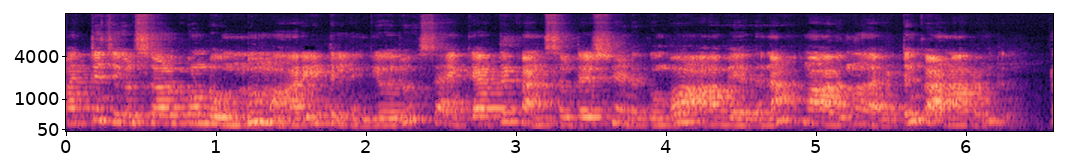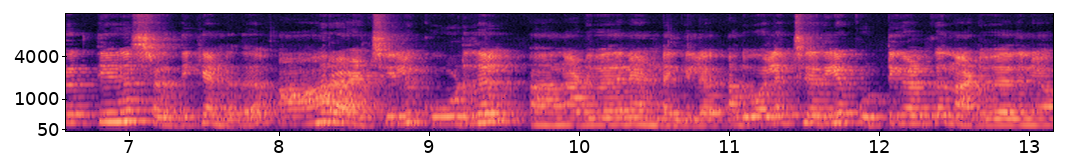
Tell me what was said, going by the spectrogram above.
മറ്റ് ചികിത്സകൾ കൊണ്ട് ഒന്നും മാറിയിട്ടില്ലെങ്കിൽ ഒരു സൈക്കാട്രിക് കൺസൾട്ടേഷൻ എടുക്കുമ്പോൾ ആ വേദന മാറുന്നതായിട്ടും കാണാറുണ്ട്. പ്രത്യേകം ശ്രദ്ധിക്കേണ്ടത് ആറാഴ്ചയിൽ കൂടുതൽ നടുവേദന ഉണ്ടെങ്കിൽ അതുപോലെ ചെറിയ കുട്ടികൾക്ക് നടുവേദനയോ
